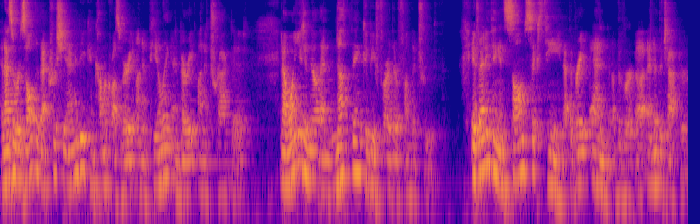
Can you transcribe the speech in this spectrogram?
And as a result of that, Christianity can come across very unappealing and very unattractive. And I want you to know that nothing could be further from the truth. If anything, in Psalm 16, at the very end of the ver- uh, end of the chapter,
